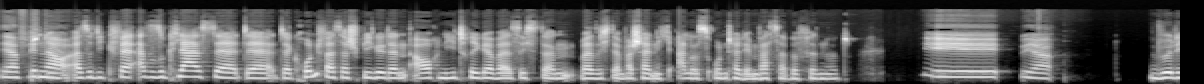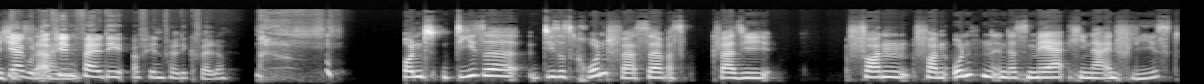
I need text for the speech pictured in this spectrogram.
Ja, verstehe. Genau, also die Quelle, also so klar ist der, der, der Grundwasserspiegel dann auch niedriger, weil sich dann, weil sich dann wahrscheinlich alles unter dem Wasser befindet. Eh, ja. Würde ich Ja, jetzt gut, sagen. auf jeden Fall die, auf jeden Fall die Quelle. Und diese, dieses Grundwasser, was quasi von, von unten in das Meer hineinfließt,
